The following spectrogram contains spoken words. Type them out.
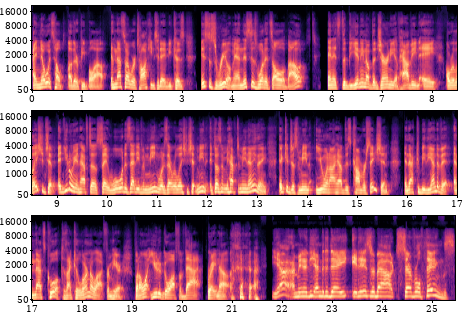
I know it's helped other people out. And that's why we're talking today because this is real, man. This is what it's all about and it's the beginning of the journey of having a, a relationship. And you don't even have to say, well, what does that even mean? What does that relationship mean? It doesn't have to mean anything. It could just mean you and I have this conversation and that could be the end of it. And that's cool because I could learn a lot from here. But I want you to go off of that right now. yeah. I mean, at the end of the day, it is about several things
